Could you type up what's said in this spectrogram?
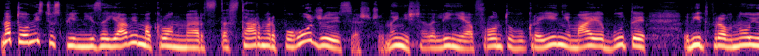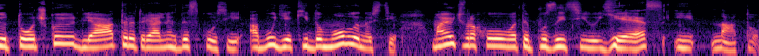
Натомість у спільній заяві Макрон, Мерц та Стармер погоджуються, що нинішня лінія фронту в Україні має бути відправною точкою для територіальних дискусій, а будь-які домовленості мають враховувати позицію ЄС і НАТО.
